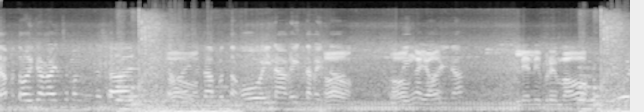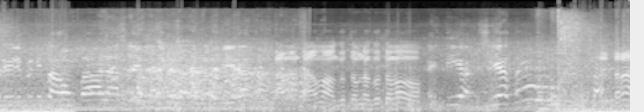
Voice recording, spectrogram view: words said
Dapat ako'y kakain sa mga inasal. Oo. Dapat ako ay nakita kita. Oo. Oo, ngayon. kain, ah. Ililibre mo ako. Oo, lilibre kita akong bahala sa'yo. Sige, wala ka ng pera. Tama-tama, gutom na gutom ako. Ay, tiya. Siya, tara. Ay, tara!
